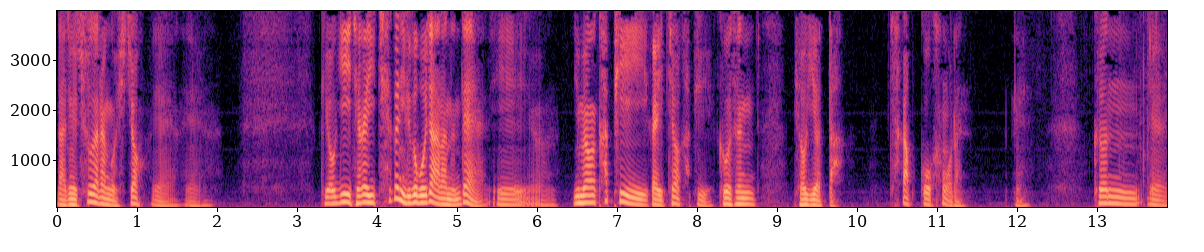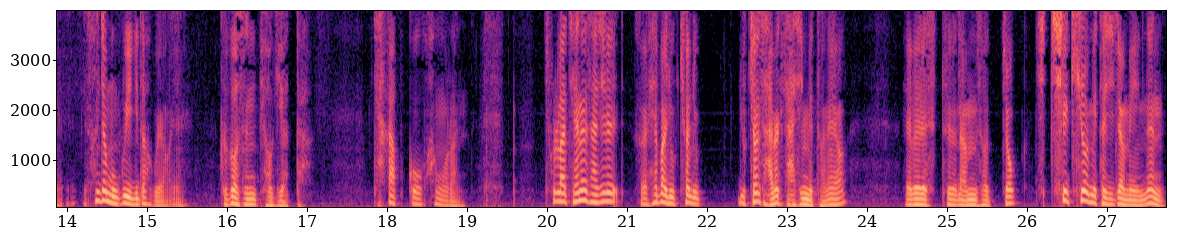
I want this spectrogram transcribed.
나중에 출간한 것이죠. 예, 예. 여기 제가 이 책은 읽어보지 않았는데, 이, 어, 유명한 카피가 있죠, 카피. 그것은 벽이었다. 차갑고 황홀한. 네. 그런, 예, 선전 문구이기도 하고요. 예. 그것은 벽이었다. 차갑고 황홀한. 촐라체는 사실 해발 6,440m네요. 에베레스트 남서쪽 17km 지점에 있는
